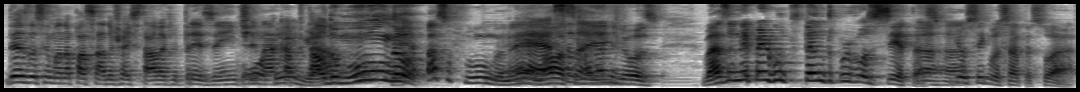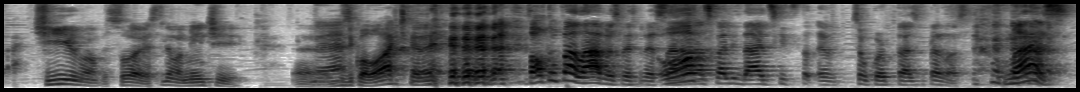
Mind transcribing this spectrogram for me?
Desde a semana passada eu já estava aqui presente Pô, na capital legal. do mundo. É, Passo fundo, né? É, Nossa, maravilhoso. Mas eu nem pergunto tanto por você? Aham. Porque eu sei que você é uma pessoa ativa, uma pessoa extremamente é, Né? psicológica, né? Faltam palavras para expressar Oh. as qualidades que é, seu corpo traz aqui para nós. Mas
